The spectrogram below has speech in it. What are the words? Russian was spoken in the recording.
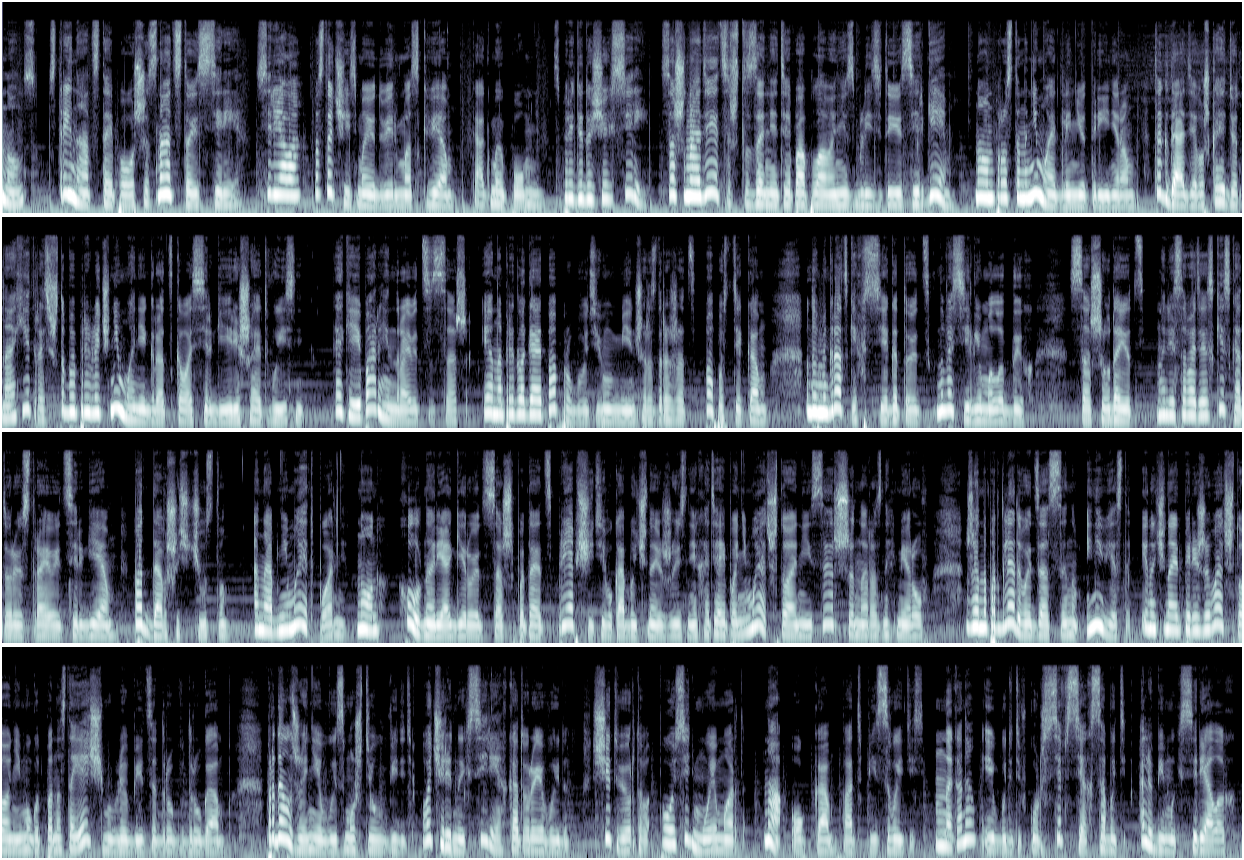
Анонс с 13 по 16 серии сериала «Постучись в мою дверь в Москве». Как мы помним с предыдущих серий, Саша надеется, что занятие по плаванию сблизит ее с Сергеем, но он просто нанимает для нее тренером. Тогда девушка идет на хитрость, чтобы привлечь внимание Градского. Сергей решает выяснить, какие парни нравятся Саше, и она предлагает попробовать ему меньше раздражаться по пустякам. В доме Градских все готовятся к новоселью молодых. Саше удается нарисовать эскиз, который устраивает Сергея, поддавшись чувствам. Она обнимает парня, но он холодно реагирует. Саша пытается приобщить его к обычной жизни, хотя и понимает, что они совершенно разных миров. Жанна подглядывает за сыном и невестой и начинает переживать, что они могут по-настоящему влюбиться друг в друга. Продолжение вы сможете увидеть в очередных сериях, которые выйдут с 4 по 7 марта на ОККО. Подписывайтесь на канал и будете в курсе всех событий о любимых сериалах.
